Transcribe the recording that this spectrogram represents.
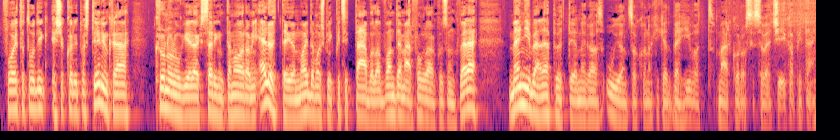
folytatódik, és akkor itt most térjünk rá kronológiailag szerintem arra, ami előtte jön majd, de most még picit távolabb van, de már foglalkozunk vele. Mennyiben lepődtél meg az újoncokon, akiket behívott Márko Rossi szövetségi kapitány?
